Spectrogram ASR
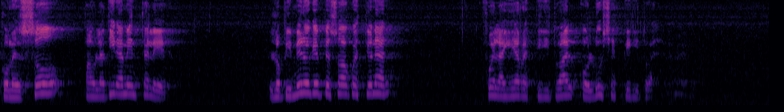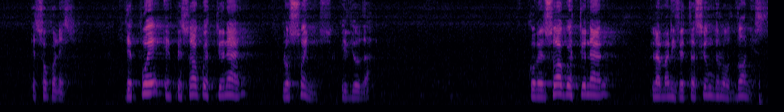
Comenzó paulatinamente a leer. Lo primero que empezó a cuestionar fue la guerra espiritual o lucha espiritual. Eso con eso. Después empezó a cuestionar los sueños que Dios da. Comenzó a cuestionar la manifestación de los dones.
